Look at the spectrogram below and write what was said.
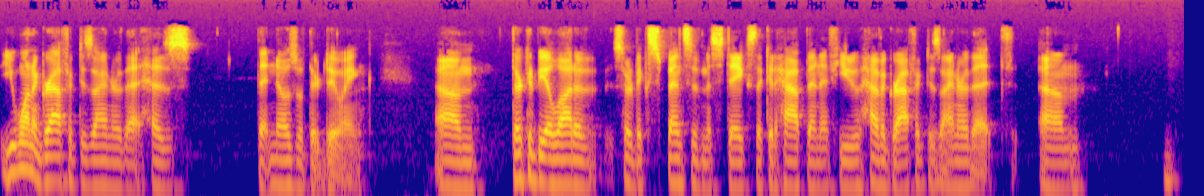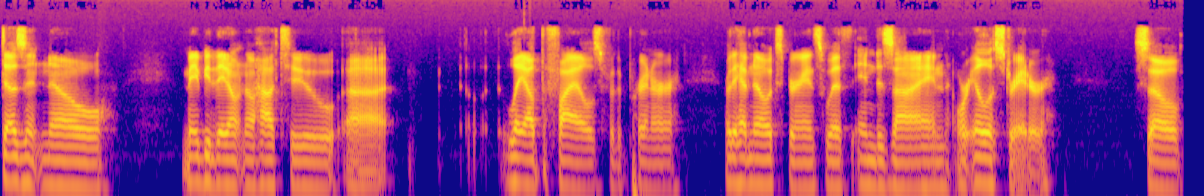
you want a graphic designer that has that knows what they're doing. Um, there could be a lot of sort of expensive mistakes that could happen if you have a graphic designer that um, doesn't know. Maybe they don't know how to uh, lay out the files for the printer, or they have no experience with InDesign or Illustrator. So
